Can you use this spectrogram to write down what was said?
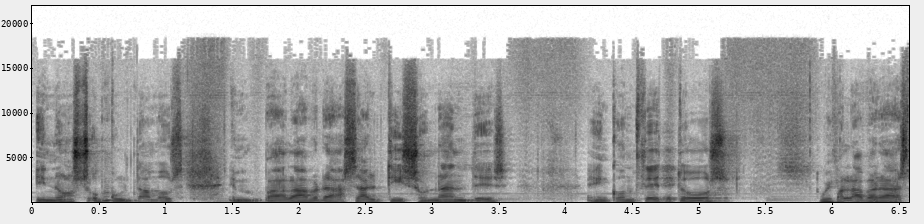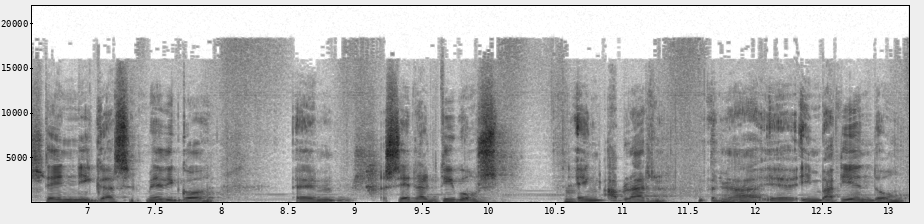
y nos ocultamos en palabras altisonantes, en conceptos, palabras técnicas, médicos, em, ser altivos, en hablar, ¿verdad? Eh, invadiendo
